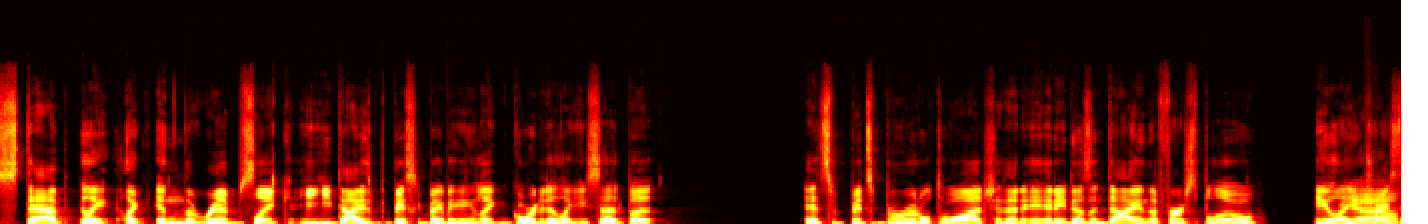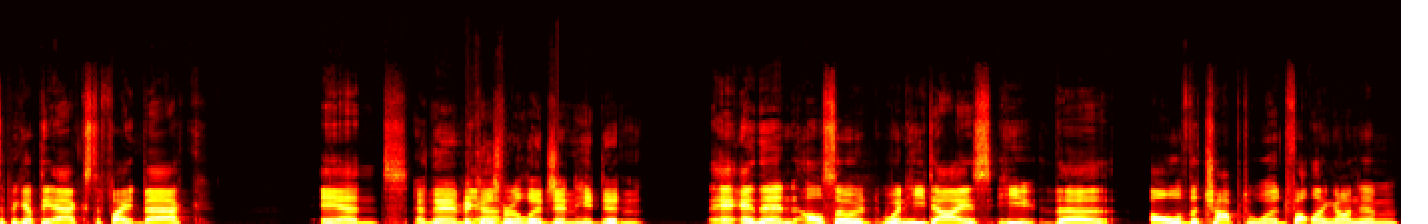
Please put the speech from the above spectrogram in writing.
stabbed like like in the ribs. Like he, he dies basically by being like gored like you said, but it's it's brutal to watch. And then and he doesn't die in the first blow. He like Yeah. tries to pick up the axe to fight back, and And then because Yeah. religion, he didn't. a- and then also when he dies, he the all of the chopped wood falling on him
